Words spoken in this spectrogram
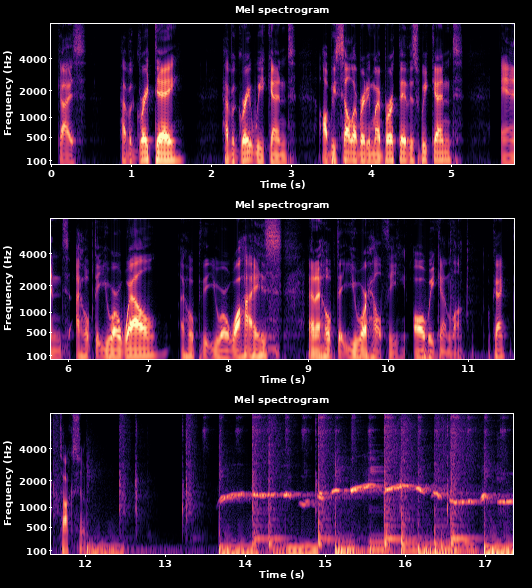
Guys, have a great day. Have a great weekend. I'll be celebrating my birthday this weekend. And I hope that you are well. I hope that you are wise. And I hope that you are healthy all weekend long. Okay? Talk soon.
